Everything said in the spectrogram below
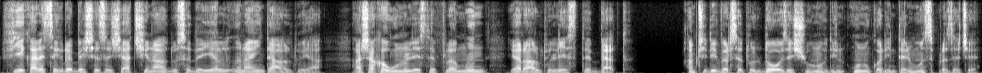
fiecare se grăbește să-și ia cina adusă de el înaintea altuia, așa că unul este flămând, iar altul este beat. Am citit versetul 21 din 1 Corinteni 11.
